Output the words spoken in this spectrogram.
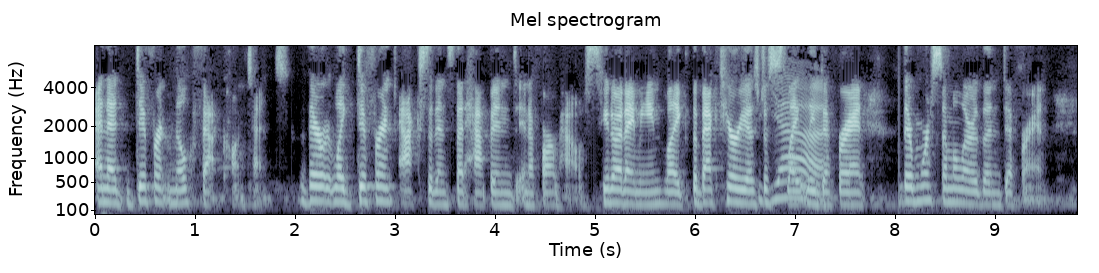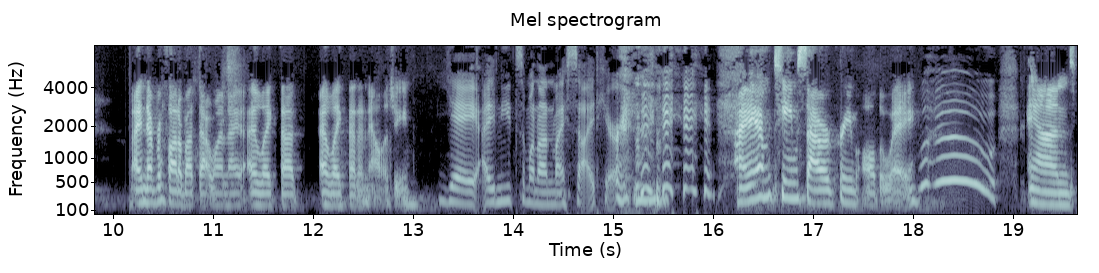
and a different milk fat content. They're like different accidents that happened in a farmhouse. You know what I mean? Like the bacteria is just yeah. slightly different. They're more similar than different. I never thought about that one. I, I, like that. I like that analogy. Yay! I need someone on my side here. I am team sour cream all the way. Woohoo! And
